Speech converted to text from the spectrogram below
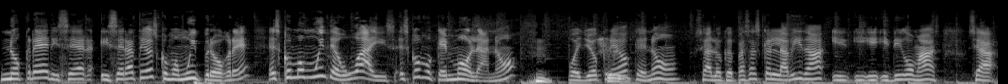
no creer y ser, y ser ateo es como muy progre, es como muy de guays, es como que mola, ¿no? Pues yo creo que no. O sea, lo que pasa es que en la vida, y, y- y digo más, o sea,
